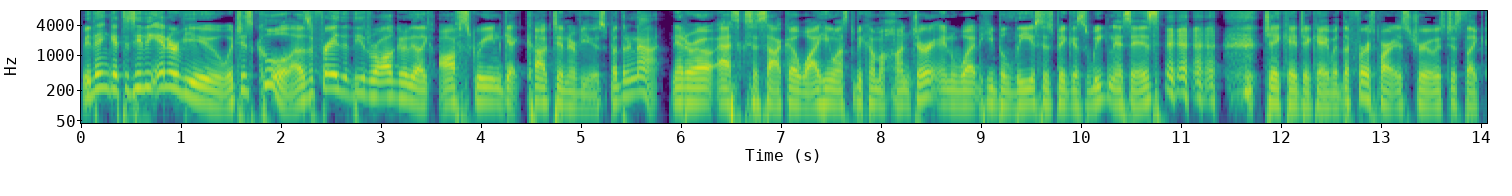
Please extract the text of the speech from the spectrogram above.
We then get to see the interview, which is cool. I was afraid that these were all going to be like off screen, get cucked interviews, but they're not. Netero asks Asaka why he wants to become a hunter and what he believes his biggest weakness is. JK, JK, but the first part is true. It's just like,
